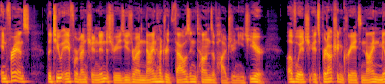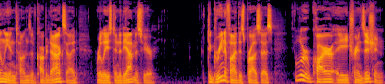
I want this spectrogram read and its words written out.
In France, the two aforementioned industries use around 900,000 tons of hydrogen each year, of which its production creates 9 million tons of carbon dioxide released into the atmosphere. To greenify this process, it will require a transition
